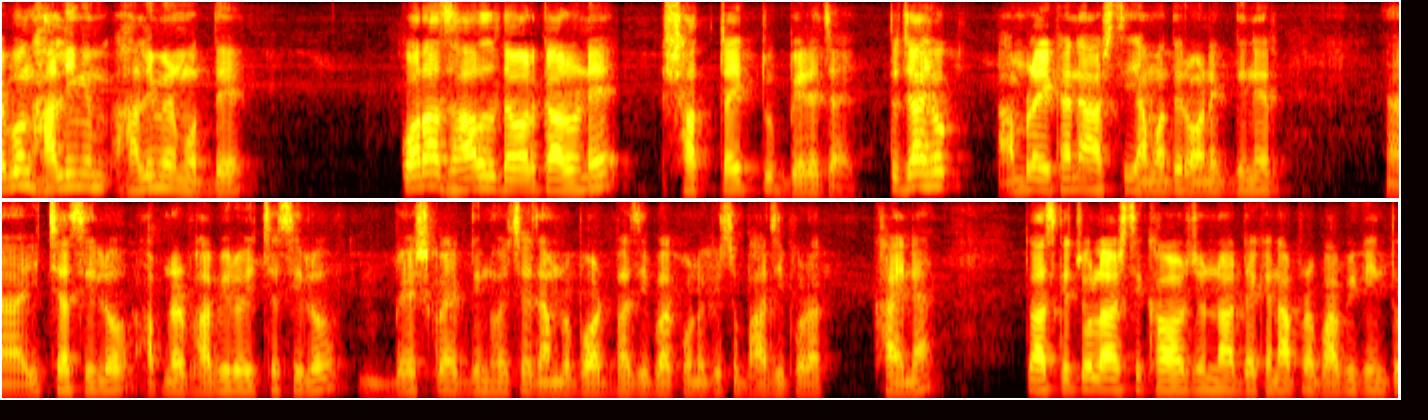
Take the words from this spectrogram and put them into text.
এবং হালিম, হালিমের মধ্যে কড়া ঝাল দেওয়ার কারণে স্বাদটা একটু বেড়ে যায়। তো যাই হোক, আমরা এখানে আসছি, আমাদের অনেক দিনের ইচ্ছা ছিল, আপনার ভাবিরও ইচ্ছা ছিল। বেশ কয়েকদিন হয়েছে যে আমরা বট ভাজি বা কোনো কিছু ভাজি পোড়া খাই না। তো আজকে চলে আসছি খাওয়ার জন্য, আর দেখেন আপনার ভাবি কিন্তু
